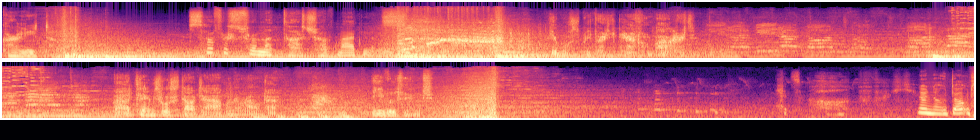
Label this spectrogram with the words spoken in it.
Carlita. Suffers from a touch of madness. You must be very careful, Margaret. Bad things will start to happen around her. Evil things. It's all. No, no, don't.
